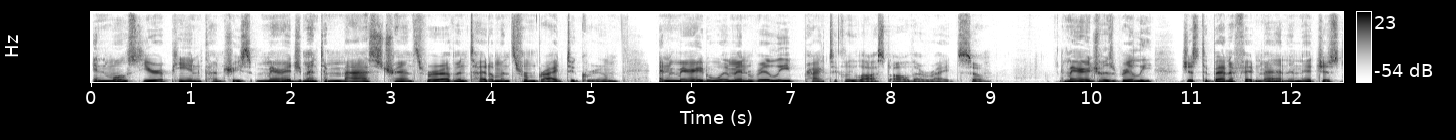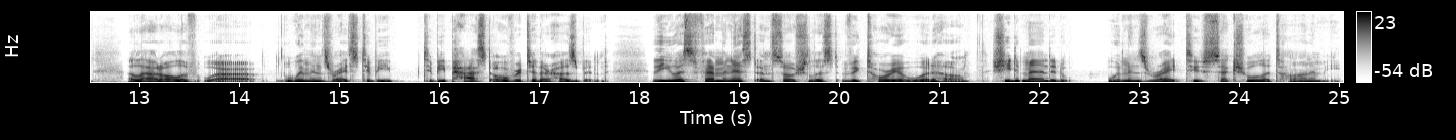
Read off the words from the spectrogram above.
In most European countries, marriage meant a mass transfer of entitlements from bride to groom, and married women really practically lost all their rights. So marriage was really just to benefit men, and it just allowed all of uh, women's rights to be to be passed over to their husband. The U.S. feminist and socialist Victoria Woodhull she demanded women's right to sexual autonomy.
